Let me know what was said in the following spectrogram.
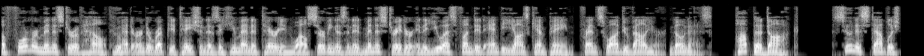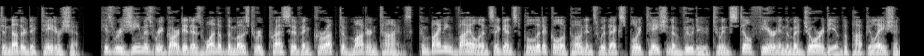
A former Minister of Health who had earned a reputation as a humanitarian while serving as an administrator in a U.S.-funded anti-Yaws campaign, François Duvalier known as Papa Doc, soon established another dictatorship. His regime is regarded as one of the most repressive and corrupt of modern times, combining violence against political opponents with exploitation of voodoo to instill fear in the majority of the population.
